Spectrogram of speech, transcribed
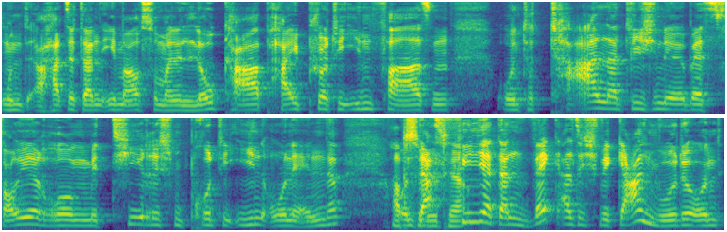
und hatte dann eben auch so meine Low Carb, High Protein Phasen und total natürlich eine Übersäuerung mit tierischem Protein ohne Ende. Absolut, und das ja. fiel ja dann weg, als ich vegan wurde und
